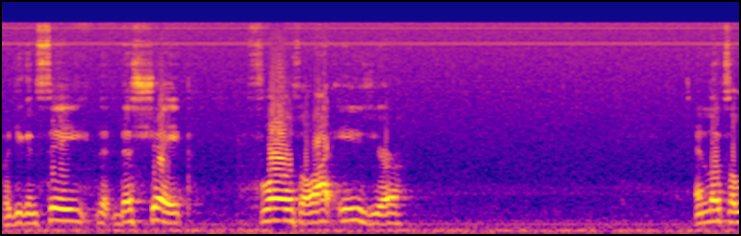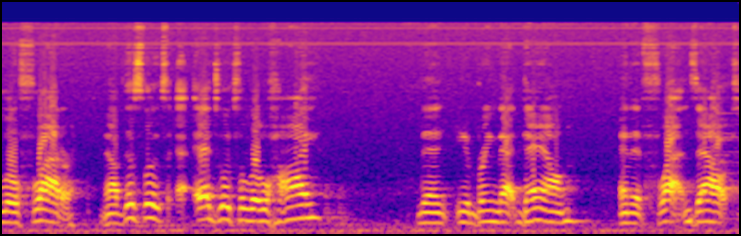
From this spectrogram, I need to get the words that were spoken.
but you can see that this shape flows a lot easier and looks a little flatter. Now if this looks edge looks a little high, then you bring that down and it flattens out.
